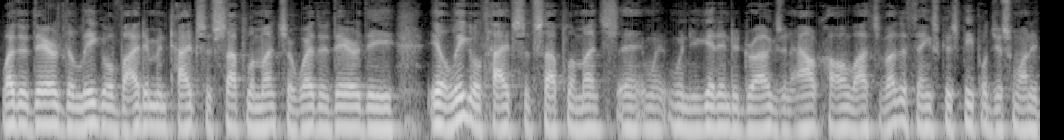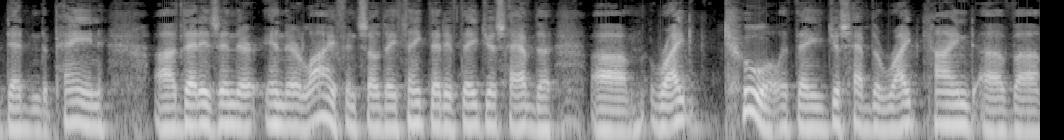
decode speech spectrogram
whether they're the legal vitamin types of supplements or whether they're the illegal types of supplements uh, when, when you get into drugs and alcohol and lots of other things because people just want to deaden the pain uh, that is in their in their life, and so they think that if they just have the um, right tool, if they just have the right kind of uh,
